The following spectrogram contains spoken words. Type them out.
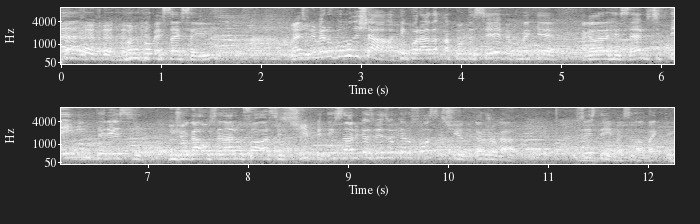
vamos conversar isso aí. Mas primeiro vamos deixar a temporada acontecer, ver como é que é, a galera recebe, se tem interesse em jogar o cenário ou só assistir, porque tem cenário que às vezes eu quero só assistir, não quero jogar. Não sei se tem, mas sei lá, vai que tem.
